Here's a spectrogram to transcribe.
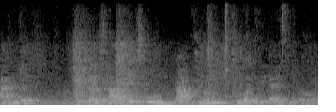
And it does have its own bathroom towards the end of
